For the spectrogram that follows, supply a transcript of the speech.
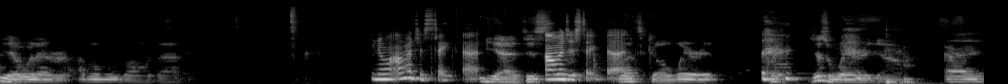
Yeah, whatever. I'm gonna move on with that. You know what? I'm going to just take that. Yeah, just I'm going to just take that. let's go. Wear it. Wear- just wear it, yo. All right,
